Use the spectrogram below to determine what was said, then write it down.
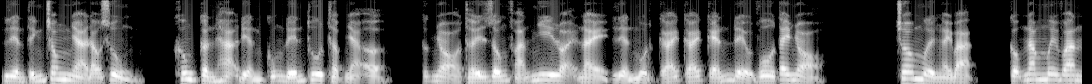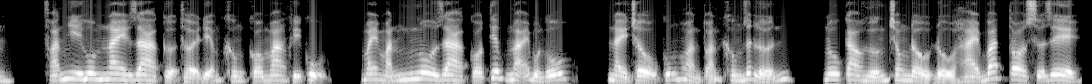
liền tính trong nhà đau sủng, không cần hạ điển cũng đến thu thập nhà ở, cực nhỏ thấy giống phán nhi loại này liền một cái cái kén đều vô tay nhỏ. Cho 10 ngày bạc, cộng 50 văn, phán nhi hôm nay ra cửa thời điểm không có mang khí cụ, may mắn ngô ra có tiếp mãi buồn gỗ, này chậu cũng hoàn toàn không rất lớn, nô cao hướng trong đầu đổ hai bát to sữa dê,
